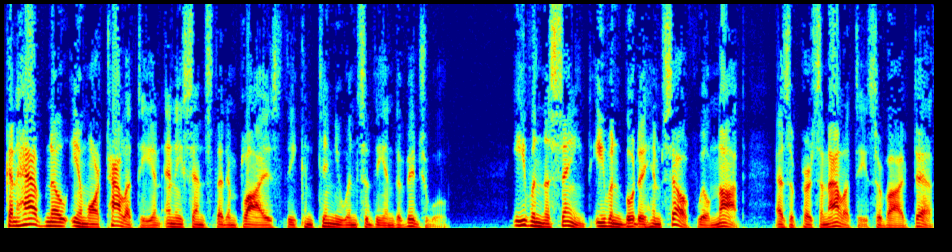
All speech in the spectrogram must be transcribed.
can have no immortality in any sense that implies the continuance of the individual. Even the saint, even Buddha himself, will not, as a personality, survive death.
